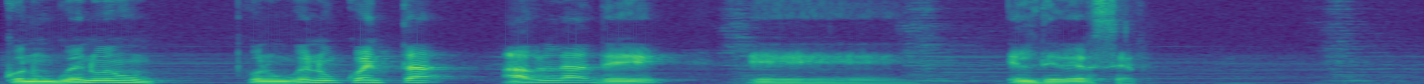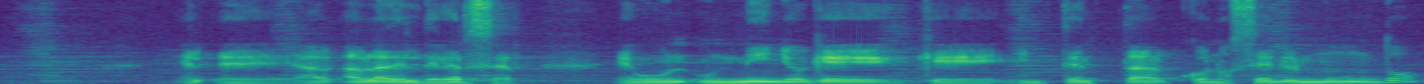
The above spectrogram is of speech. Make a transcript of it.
con un bueno, un, con un bueno cuenta habla de eh, el deber ser. Eh, habla del deber ser. Es un, un niño que, que, intenta conocer el mundo,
